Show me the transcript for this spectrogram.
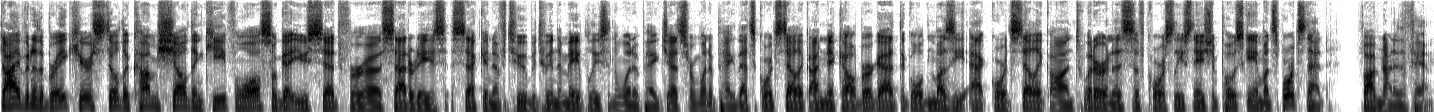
dive into the break here. Still to come, Sheldon Keefe, and we'll also get you set for uh, Saturday's second of two between the Maple Leafs and the Winnipeg Jets from Winnipeg. That's Gord Stellick. I'm Nick Alberga at the Golden Muzzy at Gord Stellick on Twitter, and this is of course Leafs Nation postgame on Sportsnet 590 The Fan.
